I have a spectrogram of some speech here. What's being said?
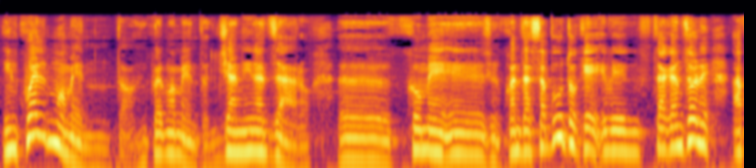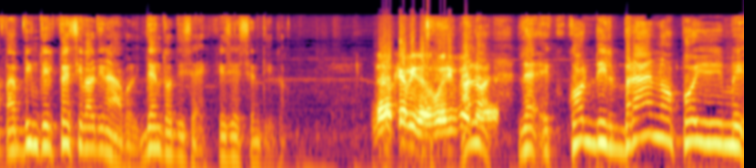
in quel momento, in quel momento Gianni Nazzaro, eh, come, eh, quando ha saputo che questa canzone ha, ha vinto il Festival di Napoli, dentro di sé, che si è sentito? Non ho capito, vuoi ripetere? Allora, le- con il brano poi mi,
